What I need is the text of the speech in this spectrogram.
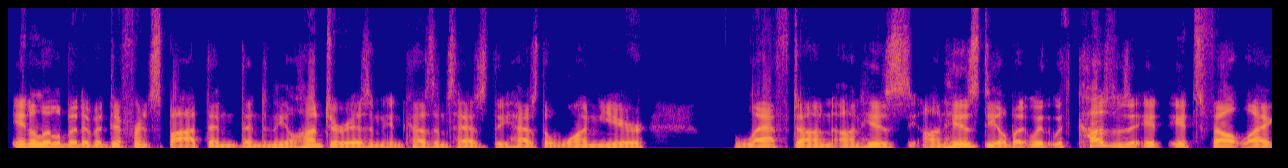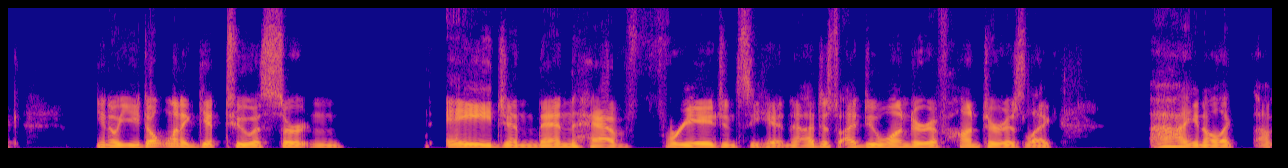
in a little bit of a different spot than, than Danielle Hunter is. And, and Cousins has the, has the one year left on, on his, on his deal. But with, with Cousins, it, it's felt like, you know, you don't want to get to a certain age and then have free agency hit. And I just I do wonder if Hunter is like ah, you know, like uh,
